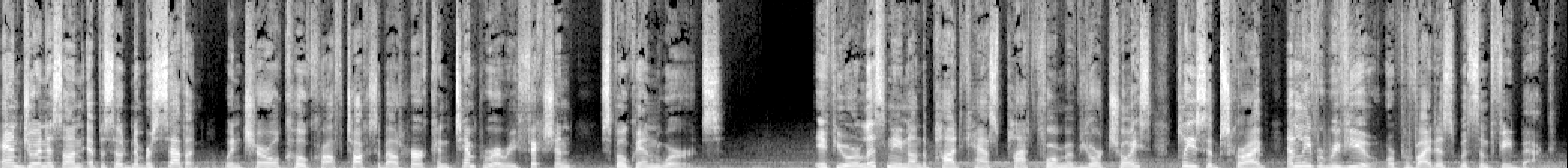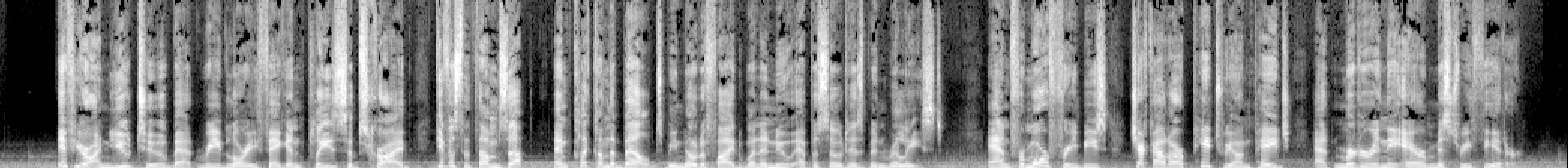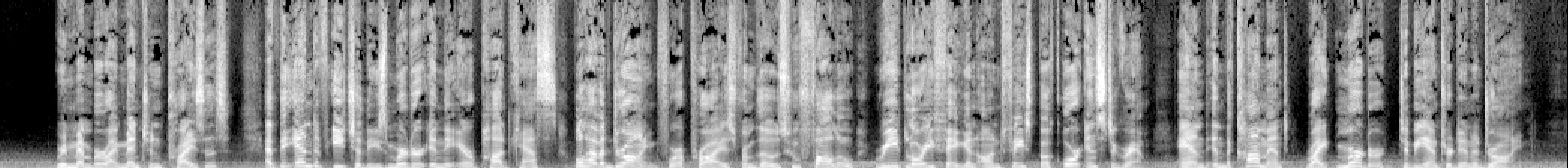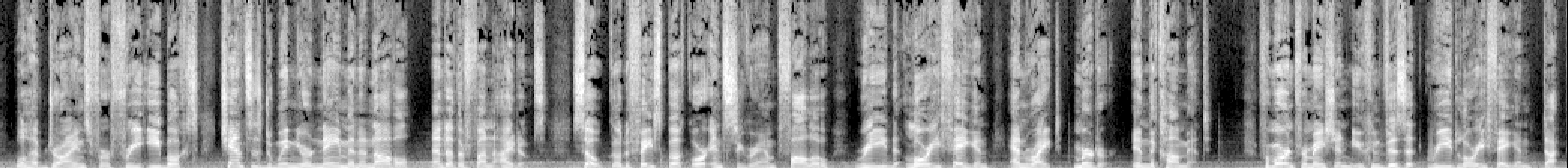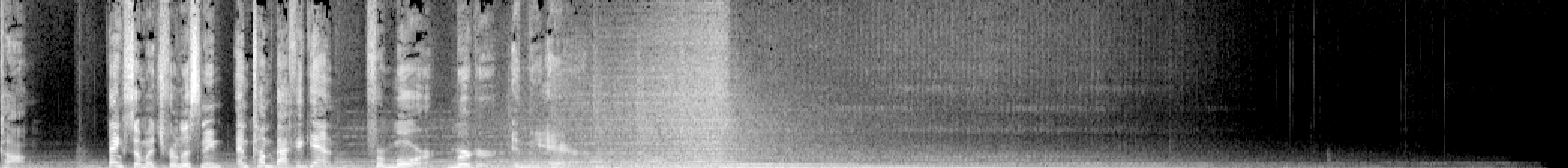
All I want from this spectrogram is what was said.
And join us on episode number seven when Cheryl Cocroft talks about her contemporary fiction, Spoken Words. If you are listening on the podcast platform of your choice, please subscribe and leave a review or provide us with some feedback. If you're on YouTube at Read Laurie Fagen, please subscribe, give us a thumbs up, and click on the bell to be notified when a new episode has been released. And for more freebies, check out our Patreon page at Murder in the Air Mystery Theater. Remember, I mentioned prizes? At the end of each of these Murder in the Air podcasts, we'll have a drawing for a prize from those who follow Read Laurie Fagen on Facebook or Instagram, and in the comment, write murder to be entered in a drawing. We'll have drawings for free ebooks, chances to win your name in a novel, and other fun items. So go to Facebook or Instagram, follow Read Laurie Fagen, and write murder in the comment. For more information, you can visit readlauriefagen.com. Thanks so much for listening, and come back again for more Murder in the Air.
